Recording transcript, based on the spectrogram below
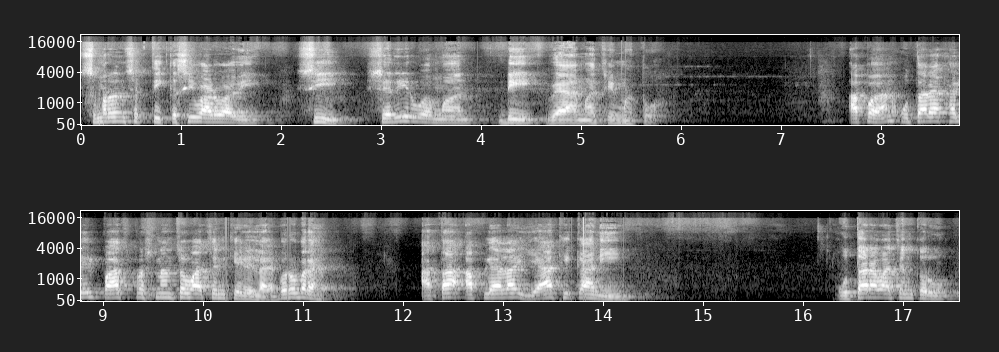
स्मरणशक्ती कशी वाढवावी. सी शरीर व मन डी व्यायामाचे महत्त्व आपण उतार्याखालील पाच प्रश्नांचं वाचन केलेलं आहे. बरोबर आहे? आता आपल्याला या ठिकाणी उतारा वाचन करू.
